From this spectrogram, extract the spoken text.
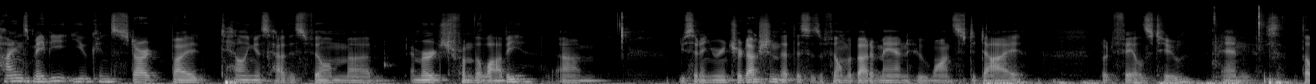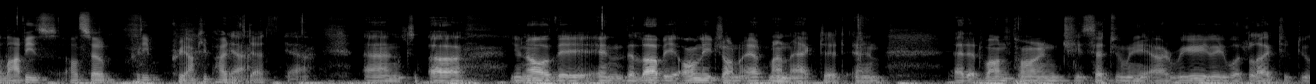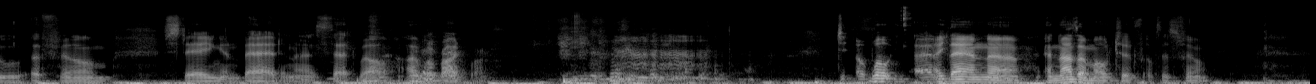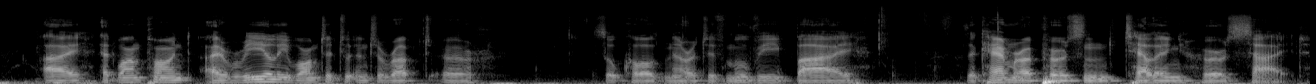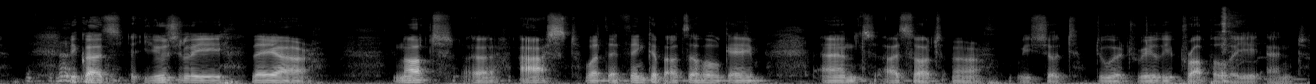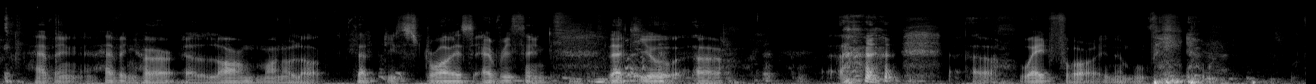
Heinz, maybe you can start by telling us how this film uh, emerged from the lobby. Um, you said in your introduction that this is a film about a man who wants to die but fails to, and the lobby's also pretty preoccupied yeah, with death. Yeah, and uh, you know, the in the lobby only John Erdman acted, and at at one point he said to me, "I really would like to do a film." Staying in bed, and I said, "Well, I will write one." uh, well, and then uh, another motive of this film. I at one point I really wanted to interrupt a so-called narrative movie by the camera person telling her side, because usually they are not uh, asked what they think about the whole game. And I thought uh, we should do it really properly and having, having her a long monologue that destroys everything that you uh, uh wait for in a movie.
